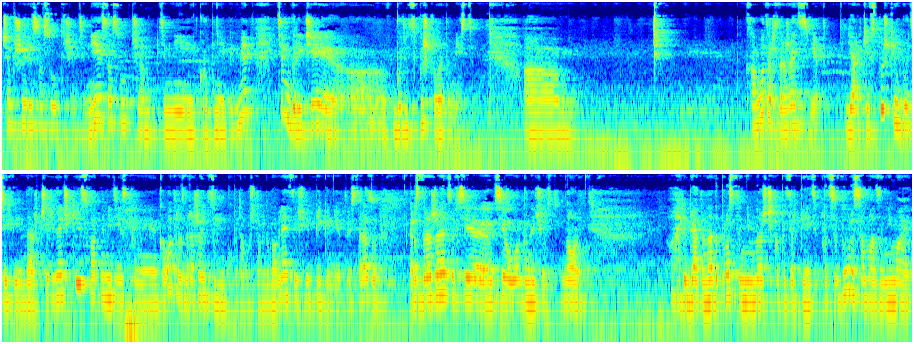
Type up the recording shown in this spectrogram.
чем шире сосуд, чем темнее сосуд, чем темнее, крупнее пигмент, тем горячее э, будет вспышка в этом месте. Э, кого-то раздражает свет. Яркие вспышки вы будете их видеть даже через очки с ватными дисками. Кого-то раздражает звук, потому что там добавляется еще и пиканье. То есть сразу раздражаются все, все органы чувств. Но Ребята, надо просто немножечко потерпеть. Процедура сама занимает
